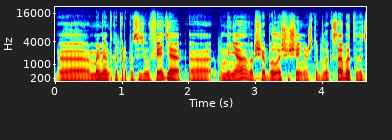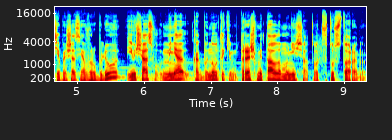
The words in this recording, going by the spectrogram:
э, момент, который посвятил Федя. Э, у меня вообще было ощущение, что Black Sabbath это типа сейчас я врублю, и сейчас меня как бы, ну, таким трэш-металлом унесет, вот в ту сторону.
